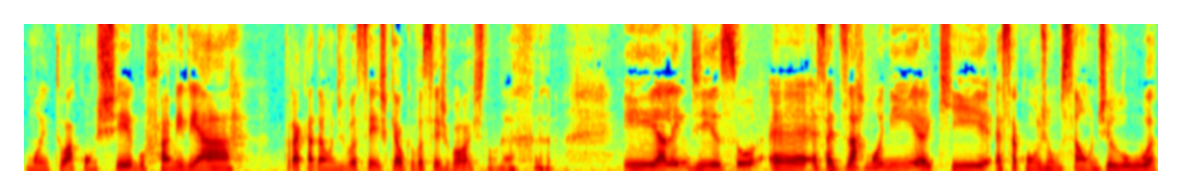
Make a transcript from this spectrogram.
muito aconchego familiar para cada um de vocês, que é o que vocês gostam, né? E além disso, é, essa desarmonia que essa conjunção de Lua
